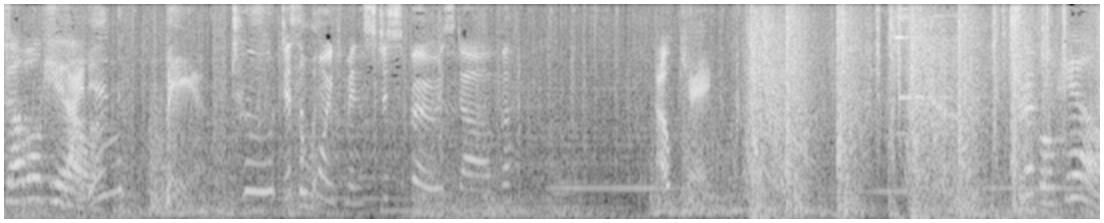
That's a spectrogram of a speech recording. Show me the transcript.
Double kill. Disappointments disposed of. Okay. Triple kill.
